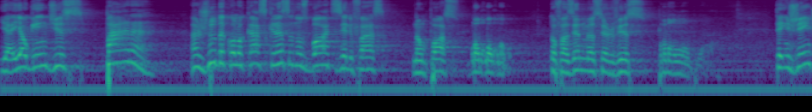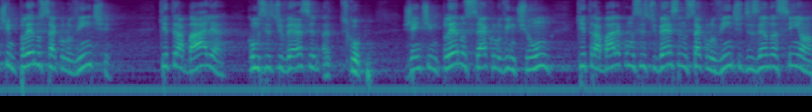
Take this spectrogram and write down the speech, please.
E aí alguém diz: "Para, ajuda a colocar as crianças nos botes". E ele faz: "Não posso. Estou fazendo meu serviço". Tem gente em pleno século 20 que trabalha como se estivesse, ah, desculpe, gente em pleno século 21 que trabalha como se estivesse no século 20 dizendo assim, ó,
